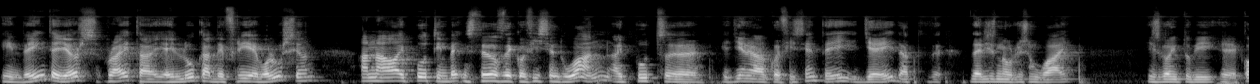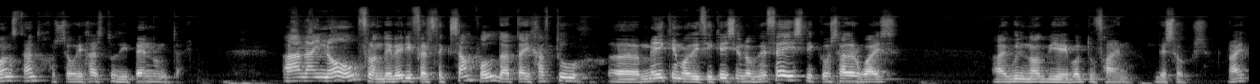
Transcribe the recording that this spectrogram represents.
in the integers, right? I, I, look at the free evolution, and now I put in, instead of the coefficient one, I put uh, a general coefficient a j that the, there is no reason why is going to be uh, constant, so it has to depend on time. And I know from the very first example that I have to uh, make a modification of the phase because otherwise I will not be able to find the solution, right?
